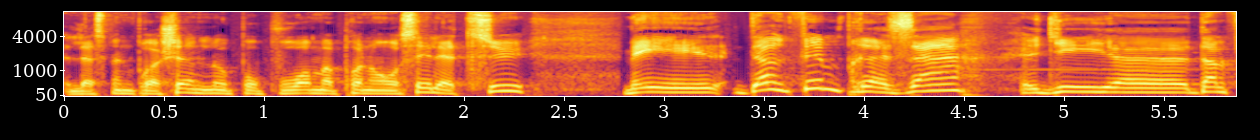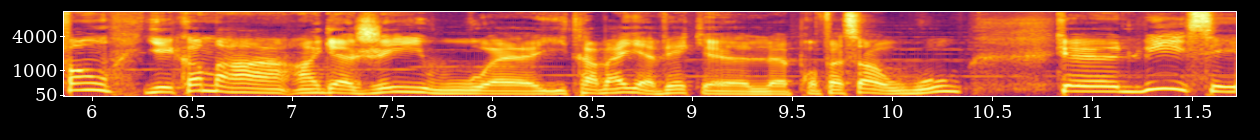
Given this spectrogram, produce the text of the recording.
la- semaine prochaine pour pouvoir me prononcer là-dessus. Mais dans le film présent, euh, dans le fond, il est comme en- engagé ou euh, il travaille avec le professeur Wu. Que lui, c'est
